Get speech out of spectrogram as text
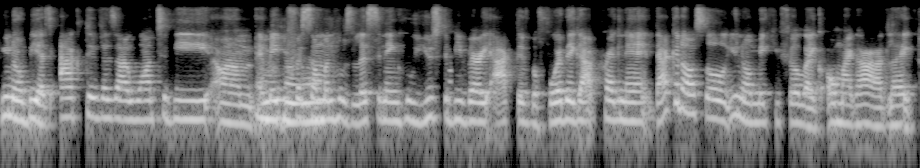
you know be as active as i want to be um and maybe mm-hmm. for someone who's listening who used to be very active before they got pregnant that could also you know make you feel like oh my god like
